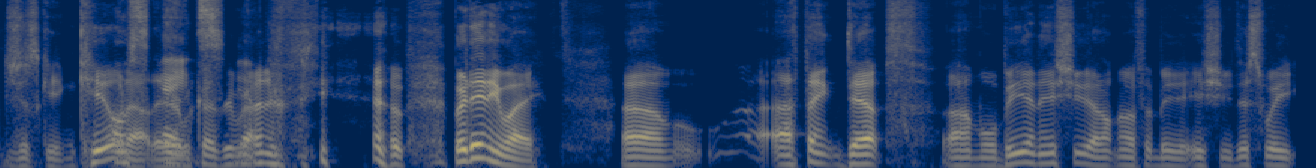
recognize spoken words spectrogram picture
just getting killed out there because they were. but anyway, um, I think depth um, will be an issue. I don't know if it'll be an issue this week,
